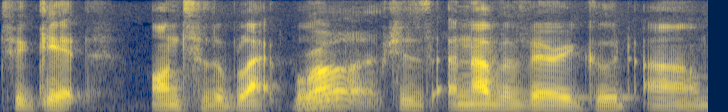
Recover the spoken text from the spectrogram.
to get onto the black ball, Right. which is another very good um,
